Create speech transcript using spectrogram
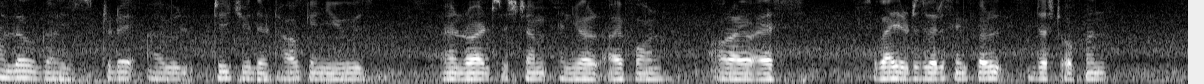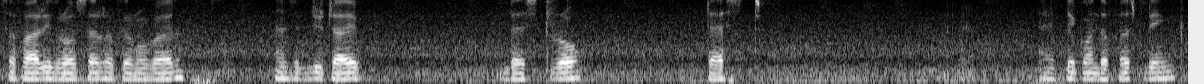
hello guys. Today i will teach you that how can you use android system in your iphone or ios. So guys it is very simple. Just open safari browser of your mobile and simply type distro test. And click on the first link.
